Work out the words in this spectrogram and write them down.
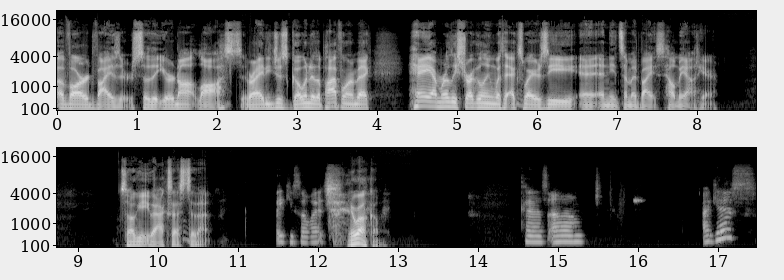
of our advisors so that you're not lost, right? You just go into the platform and be like, hey, I'm really struggling with X, Y, or Z and, and need some advice. Help me out here. So I'll get you access to that. Thank you so much. You're welcome. Cause um I guess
